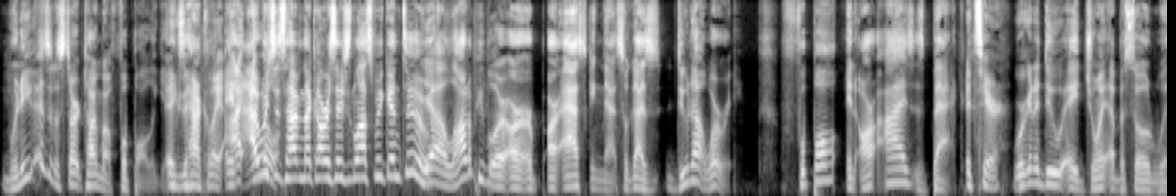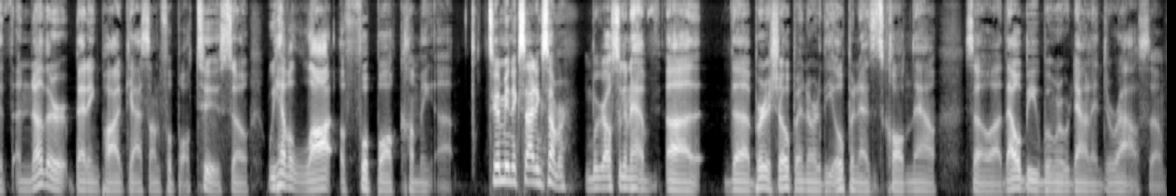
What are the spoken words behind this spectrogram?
when are you guys gonna start talking about football again?" Exactly. I, I I was just having that conversation last weekend, too. Yeah, a lot of people are, are are asking that. So guys, do not worry. Football in our eyes is back. It's here. We're gonna do a joint episode with another betting podcast on football too. So we have a lot of football coming up. It's going to be an exciting summer. We're also gonna have uh, the British Open or the Open as it's called now. So uh, that will be when we're down in Doral. So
